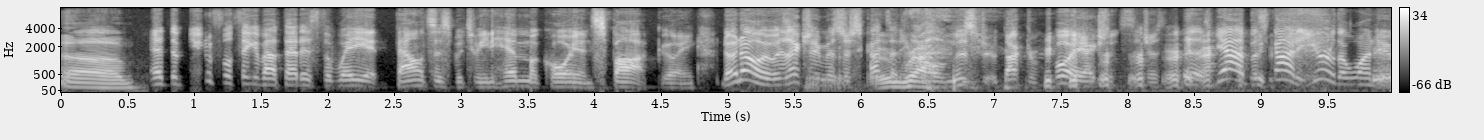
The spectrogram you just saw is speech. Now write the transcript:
um, And the beautiful thing about that is the way it bounces between him, McCoy, and Spock. Going, no, no, it was actually Mr. Scott that Right. called Mr. Dr. McCoy actually suggested this. Yeah, but Scotty, you're the one who.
